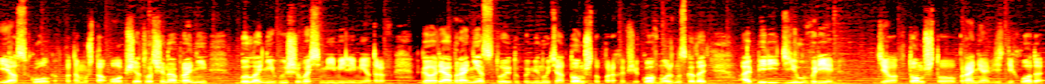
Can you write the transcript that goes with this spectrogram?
и осколков, потому что общая толщина брони была не выше 8 мм. Говоря о броне, стоит упомянуть о том, что Пороховщиков, можно сказать, опередил время. Дело в том, что броня вездехода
